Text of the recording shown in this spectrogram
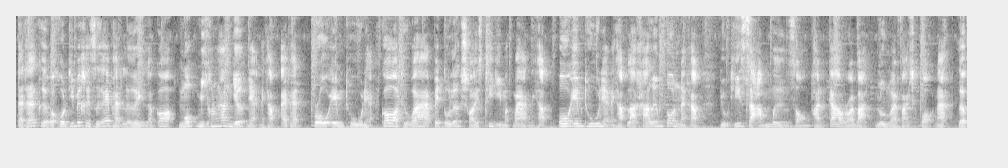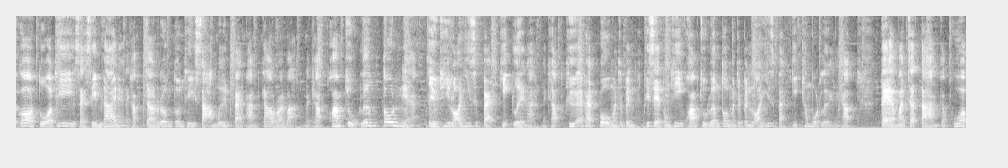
แต่ถ้าเกิดว่าคนที่ไม่เคยซื้อ iPad เลย แล้วก็งบมีค่อนข้างเยอะเนี่ยนะครับ iPad Pro M2 เนี่ยก็ถือว่าเป็นตัวเลือก choice ที่ดีมากๆนะครับ Pro M2 เนี่ยนะครับราคาเริ่มต้นนะครับ อยู่ที่ 32,900 บาท รุ่น Wi-Fi เฉพาะนะ แล้วก็ตัวที่ใส่ซิมได้เนี่ยนะครับ จะเริ่มต้นที่ 38,900 บาทนะครับ ความจุเริ่มต้นเนี่ย จะอยู่ที่ 128 กิกเลยนะนะครับ คือ iPad Pro มันจะเป็นพิเศษตรงที่ความจุเริ่มต้นมันจะเป็น 128 กิกทั้งหมดเลยนะครับ แต่มันจะต่างกับพวก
